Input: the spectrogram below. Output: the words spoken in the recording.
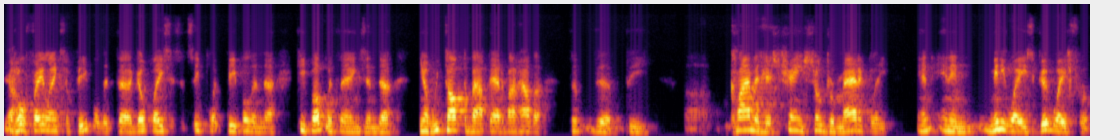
the whole phalanx of people that uh, go places and see people and uh, keep up with things. And, uh, you know, we talked about that, about how the, the, the, the uh, climate has changed so dramatically and, and in many ways, good ways for,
